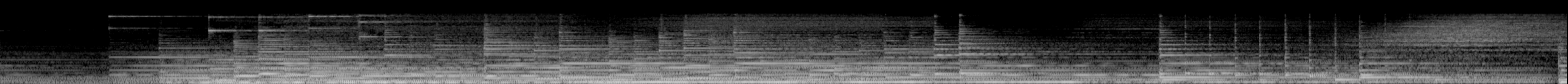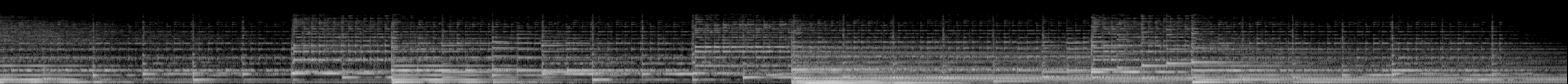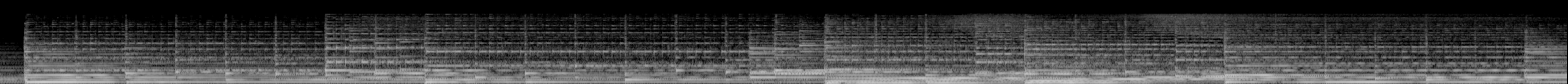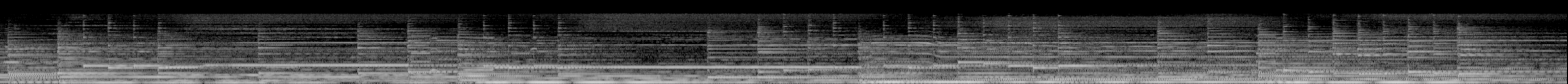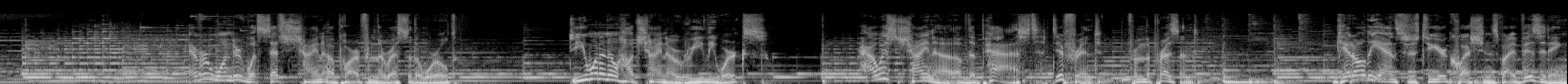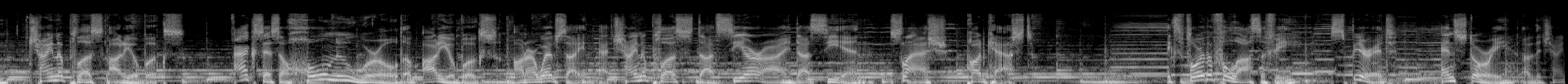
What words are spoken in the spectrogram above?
Sets China apart from the rest of the world? Do you want to know how China really works? How is China of the past different from the present? Get all the answers to your questions by visiting China Plus Audiobooks. Access a whole new world of audiobooks on our website at chinaplus.cri.cn slash podcast. Explore the philosophy, spirit, and story of the Chinese.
